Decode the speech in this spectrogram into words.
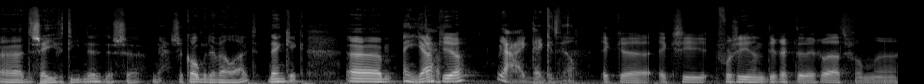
Uh, de 17e, dus ja, ze komen er wel uit, denk ik. Um, en ja, denk je? Ja, ik denk het wel. Ik, ik zie, voorzie een directe degradatie van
